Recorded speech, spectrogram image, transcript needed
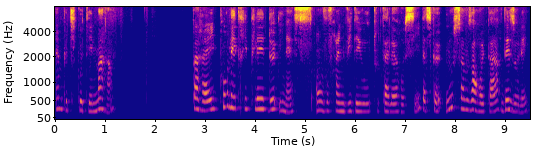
un petit côté marin. Pareil pour les triplés de Inès. On vous fera une vidéo tout à l'heure aussi parce que nous sommes en retard, désolé.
